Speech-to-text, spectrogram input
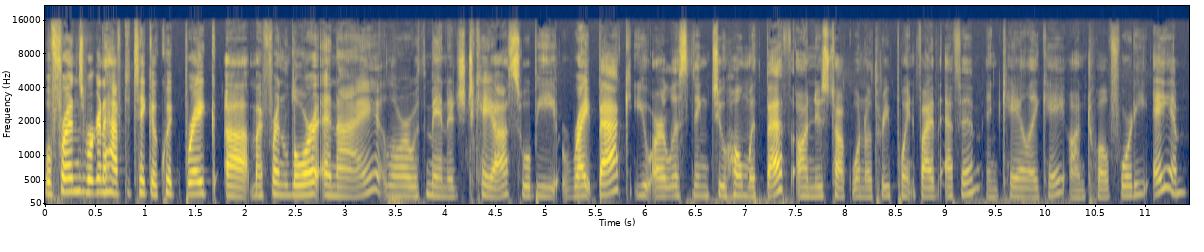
Well, friends, we're going to have to take a quick break. Uh, my friend Laura and I, Laura with Managed Chaos, will be right back. You are listening to Home with Beth on News Talk 103.5 FM and KLIK on 1240 AM.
